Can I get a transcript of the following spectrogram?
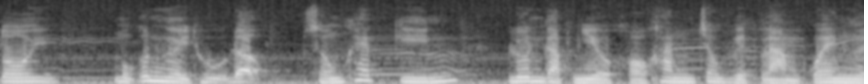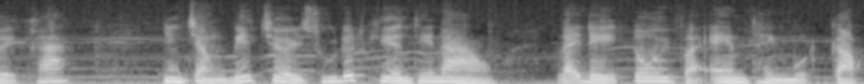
Tôi, một con người thụ động, sống khép kín, luôn gặp nhiều khó khăn trong việc làm quen người khác. Nhưng chẳng biết trời xui đất khiến thế nào, lại để tôi và em thành một cặp.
